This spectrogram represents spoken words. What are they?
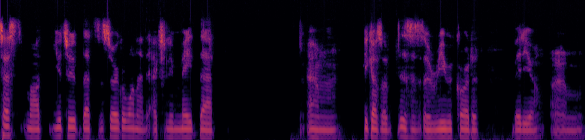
test mod YouTube that's the circle one I actually made that um, because of this is a re-recorded video. Um,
